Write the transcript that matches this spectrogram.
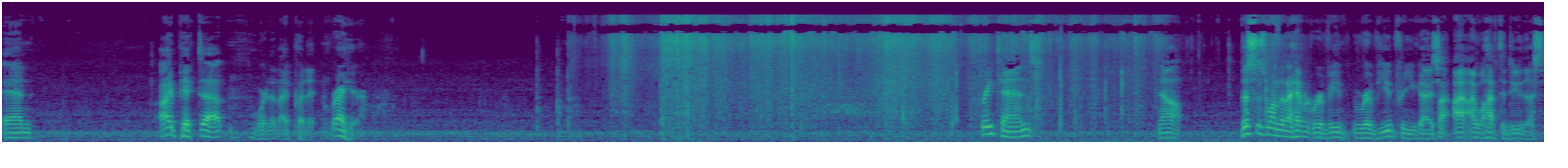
And I picked up, where did I put it? Right here. Three tens. Now, this is one that I haven't reviewed reviewed for you guys. I, I, I will have to do this.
